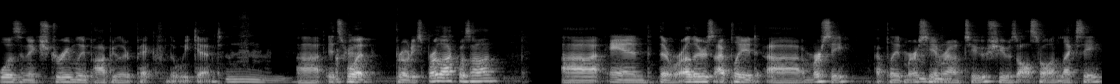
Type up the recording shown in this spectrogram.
was an extremely popular pick for the weekend. Mm. Uh, it's Okay. what Brody Spurlock was on, uh, and there were others. I played uh, Mercy. I played Mercy in Mhm. round two. She was also on Lexi.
